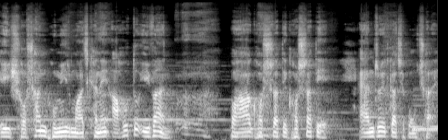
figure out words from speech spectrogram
এই শ্মশান ভূমির মাঝখানে আহত ইভান পা ঘষরাতে ঘষরাতে অ্যান্ড্রয়ের কাছে পৌঁছায়।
